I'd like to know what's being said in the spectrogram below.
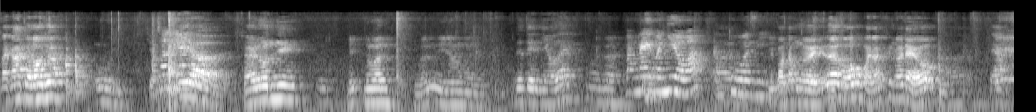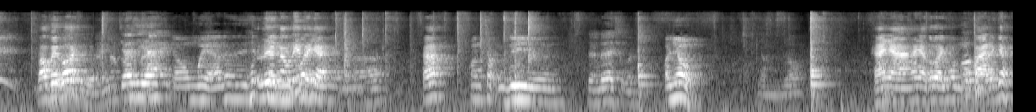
đại ca chờ lâu chưa? Ui Chơi chơi đi bây giờ chờ luôn đi đích luôn vẫn gì đâu mà? Đưa tiền nhiều đấy. Bằng này mà nhiều á ăn thua gì? Thì còn trong người nữa bố không phải nói nói đều. Ờ, à? vào việc thôi. Chơi gì đấy cho mẹ nó hết Liên năm lít đấy nhỉ? Ờ, hả? Quan trọng gì? Đường đây. Bao nhiêu hai nhà hai nhà tôi đánh một một bài đấy nhá.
